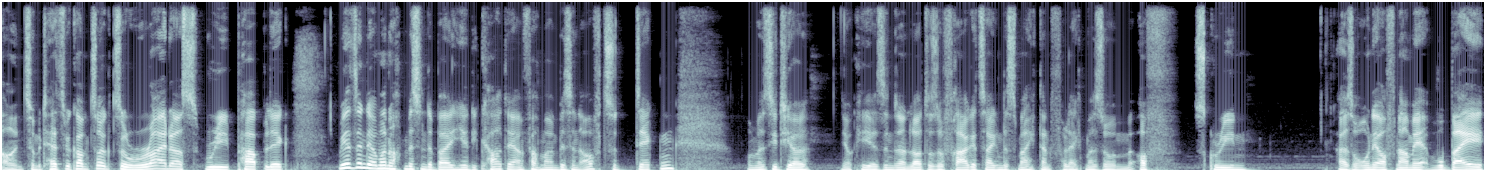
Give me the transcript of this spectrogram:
und somit herzlich willkommen zurück zu Riders Republic. Wir sind ja immer noch ein bisschen dabei, hier die Karte einfach mal ein bisschen aufzudecken. Und man sieht hier, ja okay, hier sind dann lauter so Fragezeichen. Das mache ich dann vielleicht mal so im Off-Screen. Also ohne Aufnahme. Wobei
